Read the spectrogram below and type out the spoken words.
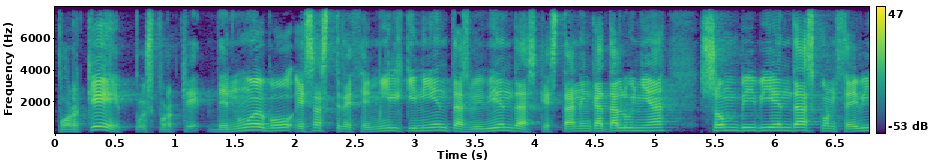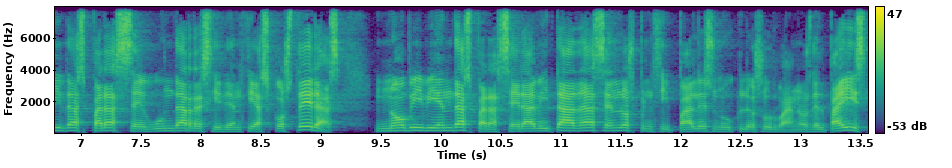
¿Por qué? Pues porque, de nuevo, esas 13.500 viviendas que están en Cataluña son viviendas concebidas para segundas residencias costeras, no viviendas para ser habitadas en los principales núcleos urbanos del país,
